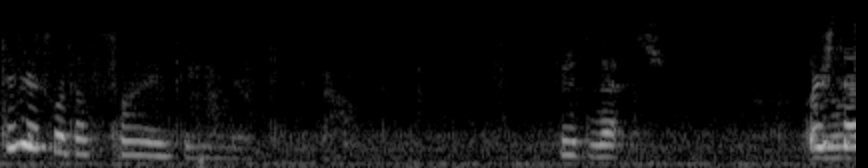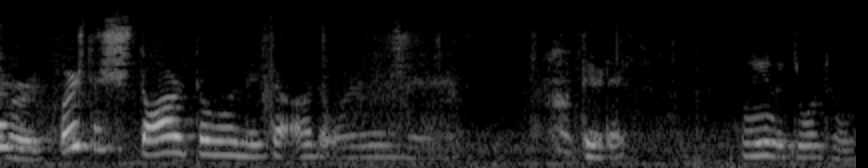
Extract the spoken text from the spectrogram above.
This is what I'm finding. wait. Who's next? Oh, Where's the. Where's the star? The one is the other one is there. There it is. Lena, it's your turn.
